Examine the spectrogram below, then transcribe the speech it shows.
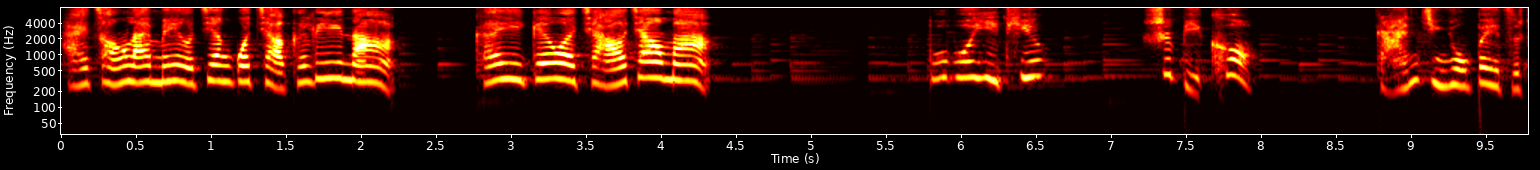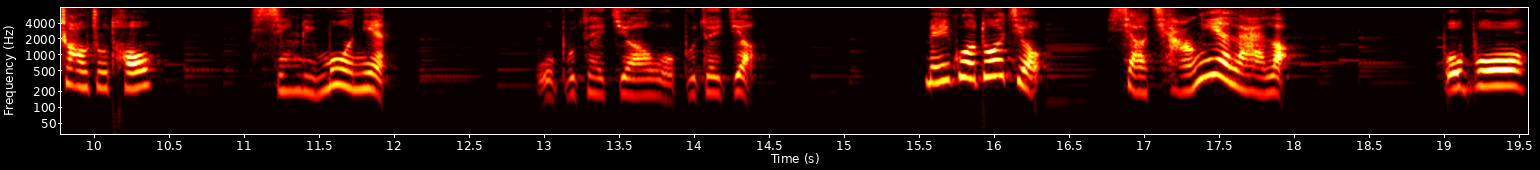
还从来没有见过巧克力呢，可以给我瞧瞧吗？波波一听是比克，赶紧用被子罩住头。心里默念：“我不在家，我不在家。”没过多久，小强也来了。波波，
